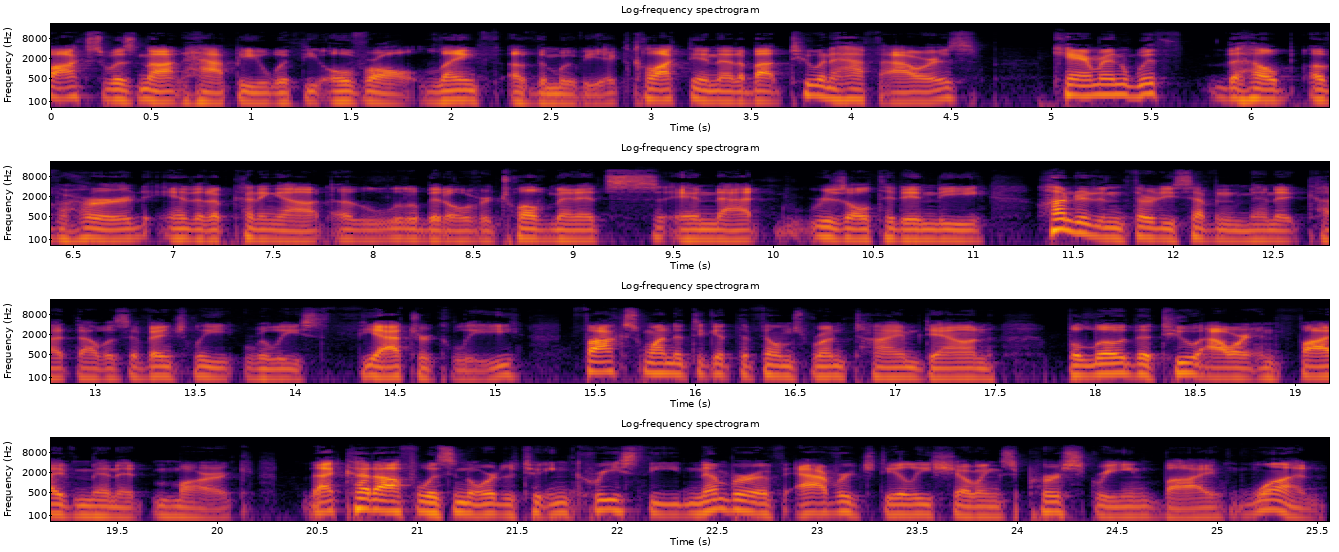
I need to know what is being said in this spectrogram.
Fox was not happy with the overall length of the movie. It clocked in at about two and a half hours. Cameron, with the help of Hurd, ended up cutting out a little bit over 12 minutes, and that resulted in the 137 minute cut that was eventually released theatrically. Fox wanted to get the film's runtime down below the two hour and five minute mark. That cutoff was in order to increase the number of average daily showings per screen by one.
